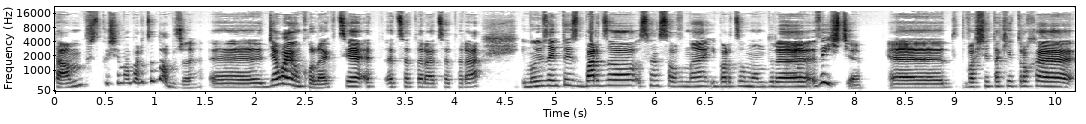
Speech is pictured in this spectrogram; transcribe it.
tam wszystko się ma bardzo dobrze. Działają kolekcje, etc., etc. I moim zdaniem to jest bardzo sensowne i bardzo mądre wyjście. Właśnie takie trochę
